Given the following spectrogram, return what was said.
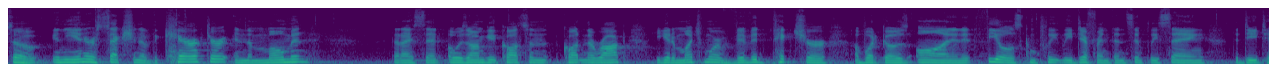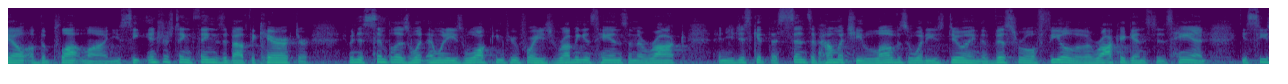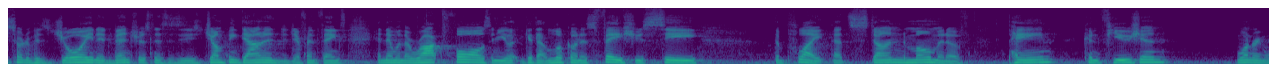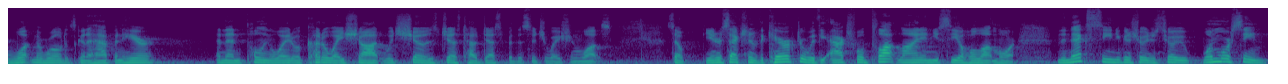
So, in the intersection of the character and the moment that I said, oh, his arm get caught in, caught in the rock, you get a much more vivid picture of what goes on, and it feels completely different than simply saying the detail of the plot line. You see interesting things about the character. Even as simple as when, when he's walking through for, he's rubbing his hands on the rock, and you just get the sense of how much he loves what he's doing, the visceral feel of the rock against his hand. You see sort of his joy and adventurousness as he's jumping down into different things. And then when the rock falls and you get that look on his face, you see the plight, that stunned moment of pain, confusion, wondering what in the world is going to happen here, and then pulling away to a cutaway shot, which shows just how desperate the situation was. So the intersection of the character with the actual plot line, and you see a whole lot more. In the next scene, you're going to show, just show you one more scene.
